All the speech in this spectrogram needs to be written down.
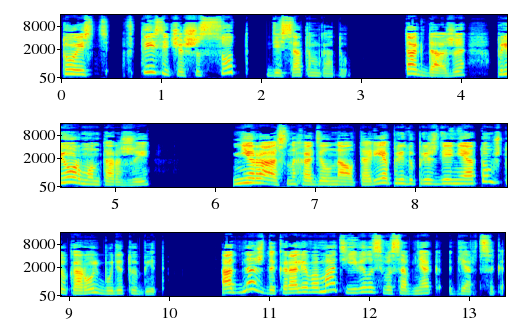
то есть в 1610 году. Тогда же приор Монтаржи не раз находил на алтаре предупреждение о том, что король будет убит. Однажды королева-мать явилась в особняк герцога.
